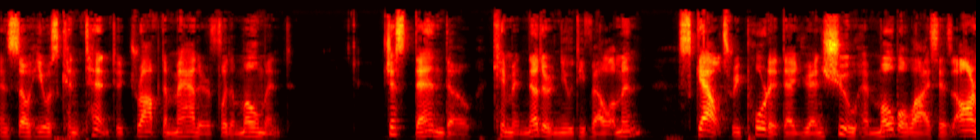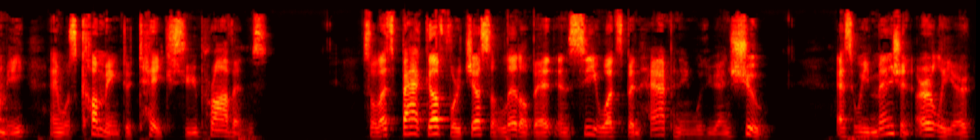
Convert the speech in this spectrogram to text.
And so he was content to drop the matter for the moment. Just then, though, came another new development. Scouts reported that Yuan Shu had mobilized his army and was coming to take Xu province. So let's back up for just a little bit and see what's been happening with Yuan Shu. As we mentioned earlier,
